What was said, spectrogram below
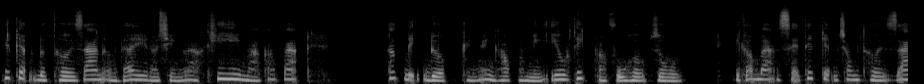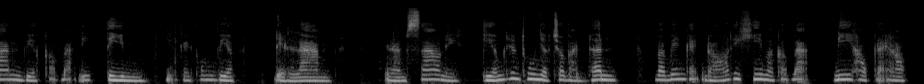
Tiết kiệm được thời gian ở đây đó chính là khi mà các bạn xác định được cái ngành học mà mình yêu thích và phù hợp rồi, thì các bạn sẽ tiết kiệm trong thời gian việc các bạn đi tìm những cái công việc để làm để làm sao để kiếm thêm thu nhập cho bản thân. Và bên cạnh đó thì khi mà các bạn đi học đại học,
